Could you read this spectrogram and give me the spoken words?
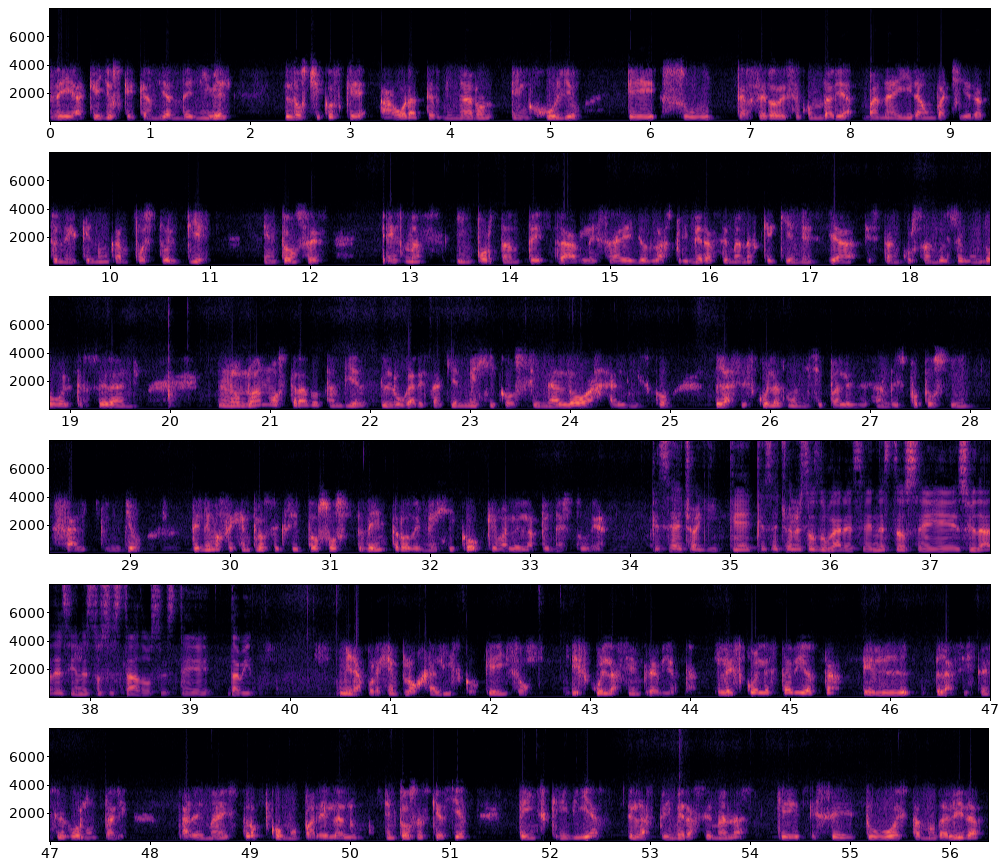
de aquellos que cambian de nivel. Los chicos que ahora terminaron en julio eh, su tercero de secundaria van a ir a un bachillerato en el que nunca han puesto el pie. Entonces, es más importante darles a ellos las primeras semanas que quienes ya están cursando el segundo o el tercer año. Nos lo han mostrado también lugares aquí en México, Sinaloa, Jalisco, las escuelas municipales de San Luis Potosí, Saltillo. Tenemos ejemplos exitosos dentro de México que vale la pena estudiar. ¿Qué se ha hecho allí? ¿Qué, qué se ha hecho en estos lugares, en estas eh, ciudades y en estos estados, este David? Mira, por ejemplo, Jalisco, ¿qué hizo? Escuela siempre abierta. La escuela está abierta, el, la asistencia es voluntaria, para el maestro como para el alumno. Entonces, ¿qué hacían? Te inscribías en las primeras semanas que se tuvo esta modalidad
